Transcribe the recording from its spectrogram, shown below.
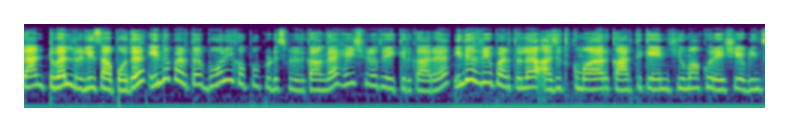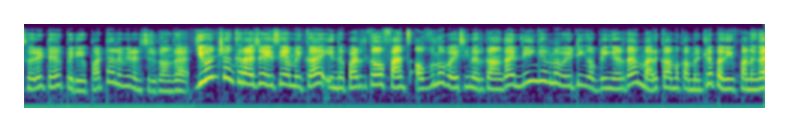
ஜான் டுவெல் ரிலீஸ் ஆக போகுது. இந்த படத்தை போனி கபூர் ப்ரொடியூஸ் பண்ணிருக்காங்க ஹேஷ் வினோத் இயக்கியிருக்காரு. இந்த திரைப்படத்துல அஜித் குமார் கார்த்திகேயன் ஹியூமா குரேஷி அப்படின்னு சொல்லிட்டு பெரிய பட்டாளமே நடிச்சிருக்காங்க. யுவன் சங்கர் ராஜா இசையமைக்க இந்த படத்துக்காக ஃபேன்ஸ் அவ்வளோ வெயிட்டிங் இருக்காங்க. நீங்க எவ்வளவு வெயிட்டிங் அப்படிங்கறத மறக்காம கமெண்ட்ல பதிவு பண்ணுங்க.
